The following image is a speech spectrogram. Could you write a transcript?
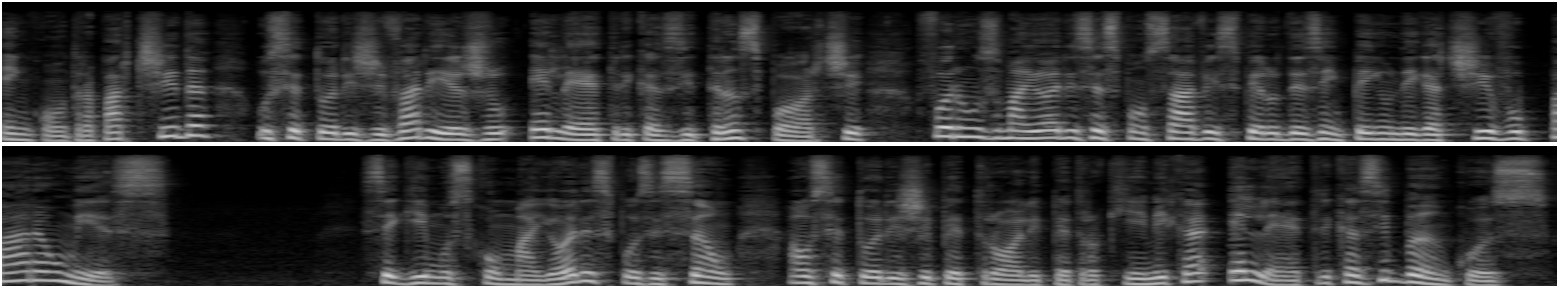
Em contrapartida, os setores de varejo, elétricas e transporte foram os maiores responsáveis pelo desempenho negativo para o mês. Seguimos com maior exposição aos setores de petróleo e petroquímica, elétricas e bancos.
